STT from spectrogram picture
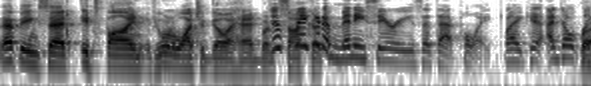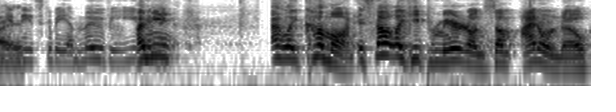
that being said, it's fine. If you want to watch it, go ahead. But it's Just not make gonna... it a mini series at that point. Like I don't think Right. it needs to be a movie. You I can- mean, Ellie, come on. It's not like he premiered it on some, I don't know,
